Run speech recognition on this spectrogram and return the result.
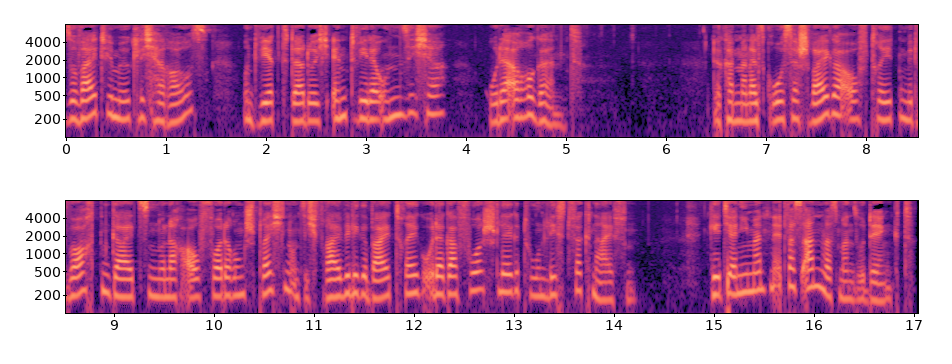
so weit wie möglich heraus und wirkt dadurch entweder unsicher oder arrogant. Da kann man als großer Schweiger auftreten, mit Worten geizen, nur nach Aufforderung sprechen und sich freiwillige Beiträge oder gar Vorschläge tunlichst verkneifen. Geht ja niemanden etwas an, was man so denkt.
